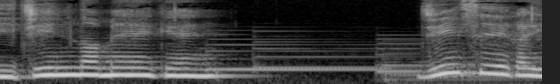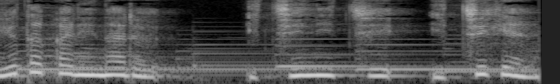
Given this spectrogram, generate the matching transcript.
偉人の名言、人生が豊かになる、一日一元。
